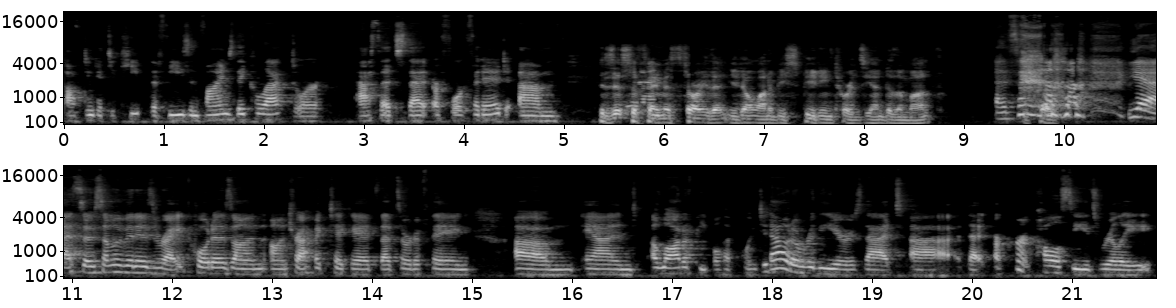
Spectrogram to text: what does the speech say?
often get to keep the fees and fines they collect or assets that are forfeited. Um, Is this a famous story that you don't want to be speeding towards the end of the month? yeah, so some of it is right quotas on on traffic tickets, that sort of thing. Um, and a lot of people have pointed out over the years that uh, that our current policies really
